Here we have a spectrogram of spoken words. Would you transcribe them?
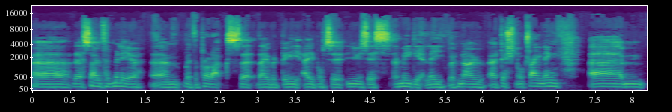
Uh, they're so familiar um, with the products that they would be able to use this immediately with no additional training. Um,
